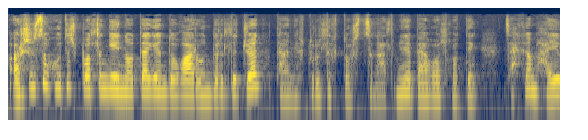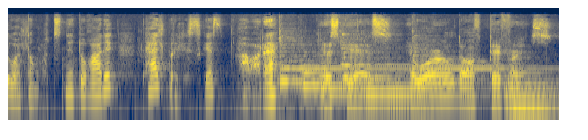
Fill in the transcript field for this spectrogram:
Оршин суух хөтөч булангийн удаагийн дугаар өндөрлөж байна. Та нэвтрүүлэх дурсан албаны байгууллагуудын захим хаяг болон утасны дугаарыг тайлбар хэсгээс аваарай. SPS A World of Difference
